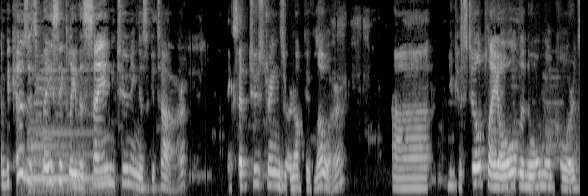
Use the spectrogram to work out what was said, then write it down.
And because it's basically the same tuning as a guitar, except two strings are an octave lower, uh, you can still play all the normal chords,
